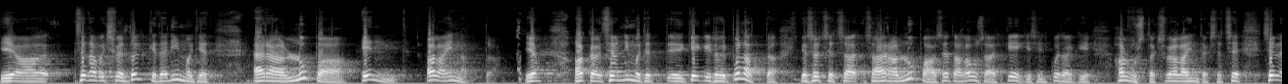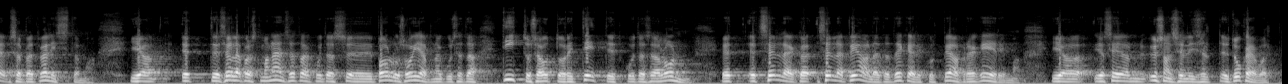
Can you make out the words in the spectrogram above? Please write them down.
ja seda võiks veel tõlkida niimoodi, et ära luba end alahinnata jah, aga see on niimoodi, et keegi ei tohi põlata ja sa ütlesid, sa, sa ära luba seda lausa, et keegi sind kuidagi halvustaks või alahindaks, et see, selle sa pead välistama. ja et sellepärast ma näen seda, kuidas eh, Paulus hoiab nagu seda Tiituse autoriteeti, et kui ta seal on. et, et sellega, selle peale ta tegelikult peab reageerima ja, ja see on üsna selliselt tugevalt.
